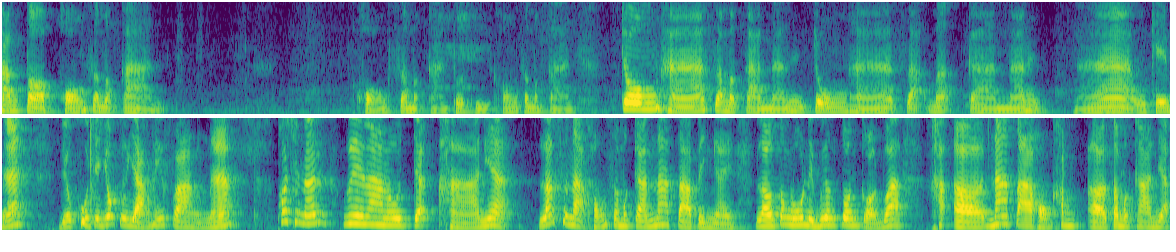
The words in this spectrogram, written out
คำตอบของสมการ ของสมการโทษทีของสมการ จงหาสมการนั้น จงหาสมการนั้นนะโอเคไหมเดี๋ยวครูจะยกตัวอย่างให้ฟังนะ เพราะฉะนั้นเวลาเราจะหาเนี่ยลักษณะของสมการหน้าตาเป็นไง เราต้องรู้ในเบื้องต้นก่อนว่าหน้าตาของสมการเนี่ย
